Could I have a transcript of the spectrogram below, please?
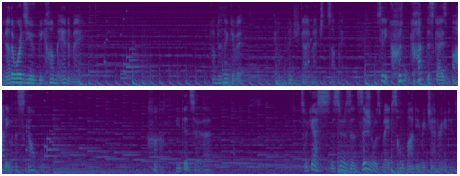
In other words, you've become anime. Come to think of it, the old pigeon guy mentioned something. He said he couldn't cut this guy's body with a scalpel. Huh, he did say that. So I guess as soon as the incision was made, his whole body regenerated.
